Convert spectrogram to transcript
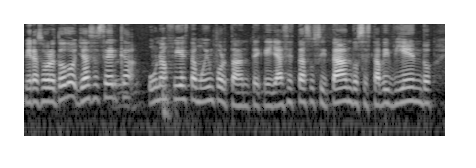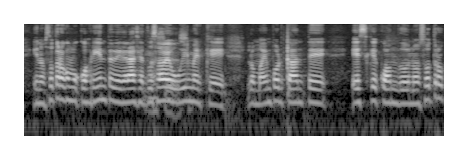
Mira, sobre todo ya se acerca una fiesta muy importante que ya se está suscitando, se está viviendo y nosotros como corriente de gracia, tú sabes Wilmer que lo más importante es que cuando nosotros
